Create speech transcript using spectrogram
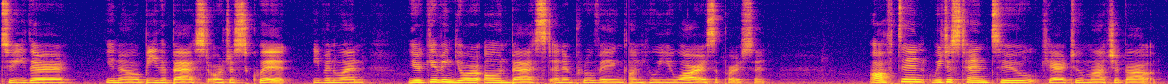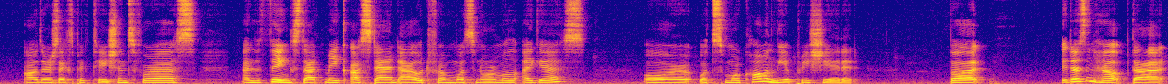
to either, you know, be the best or just quit, even when you're giving your own best and improving on who you are as a person. Often, we just tend to care too much about others' expectations for us and the things that make us stand out from what's normal, I guess, or what's more commonly appreciated. But it doesn't help that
